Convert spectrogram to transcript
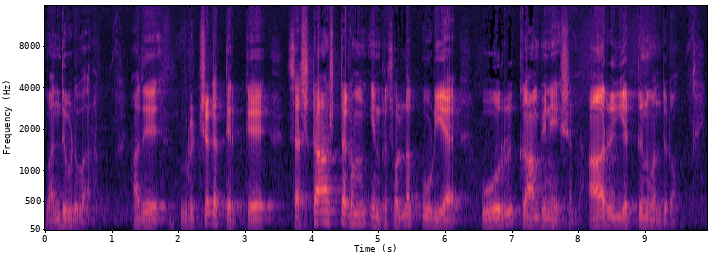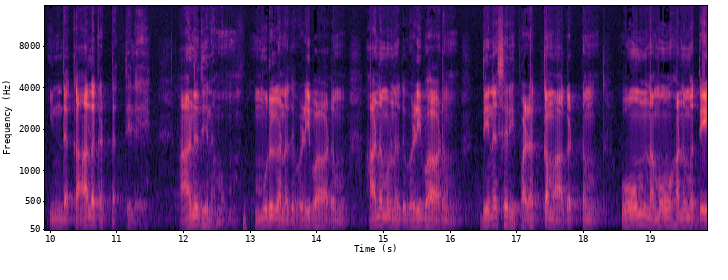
வந்து விடுவார். அது விருட்சகத்திற்கு சஷ்டாஷ்டகம் என்று சொல்லக்கூடிய ஒரு காம்பினேஷன் ஆறு எட்டுன்னு வந்துடும். இந்த காலகட்டத்திலே அனுதினமும் முருகனது வழிபாடும் ஹனுமனது வழிபாடும் தினசரி பழக்கமாகட்டும். ஓம் நமோ ஹனுமதே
